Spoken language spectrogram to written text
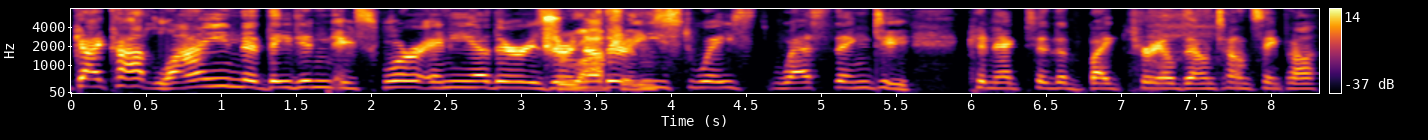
got caught lying that they didn't explore any other. Is there another options. east west west thing to connect to the bike trail downtown St. Paul?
